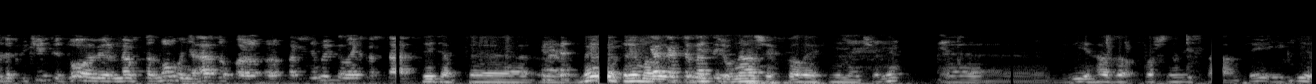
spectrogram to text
заключити договір на встановлення газопоршневих електростанцій. Дивіться, е, е, ми отримали Як від наших колег Німеччини е, дві газопоршневі станції, які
